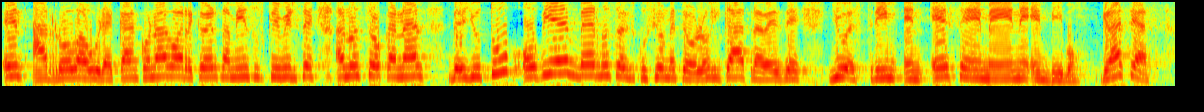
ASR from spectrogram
en arroba huracán con agua. Recuerden también suscribirse a nuestro canal de YouTube o bien ver nuestra discusión meteorológica a través de Ustream en SMN en vivo. Gracias.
